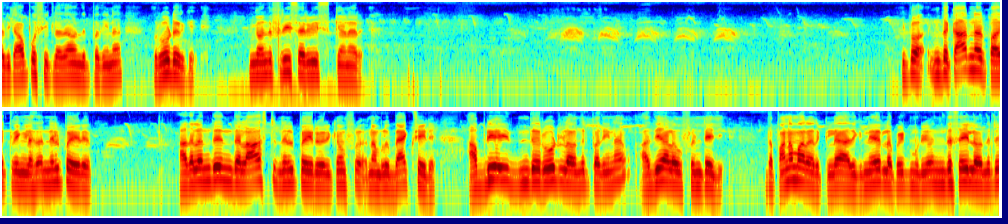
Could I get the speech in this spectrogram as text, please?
அதுக்கு ஆப்போசிட்டில் தான் வந்துட்டு பார்த்திங்கன்னா ரோடு இருக்குது இங்கே வந்து ஃப்ரீ சர்வீஸ் கிணறு இப்போ இந்த கார்னர் பார்க்குறீங்களா சார்? நெல் பயிர் அதுலேருந்து இந்த லாஸ்ட் நெல் பயிர் வரைக்கும் நம்மளுக்கு பேக் சைடு அப்படியே இந்த ரோட்டில் வந்துட்டு பார்த்தீங்கன்னா அதே அளவு ஃப்ரண்டேஜ் இந்த பனை மரம் இருக்குல்ல அதுக்கு நேரில் போயிட்டு முடியும். இந்த சைடில் வந்துட்டு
